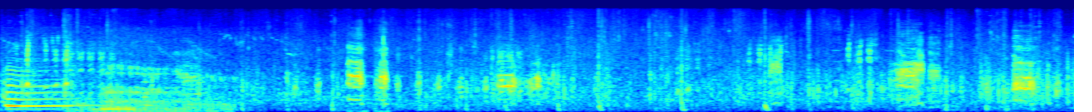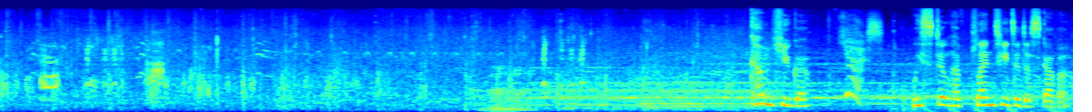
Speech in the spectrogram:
Come, Hugo. Yes. We still have plenty to discover.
